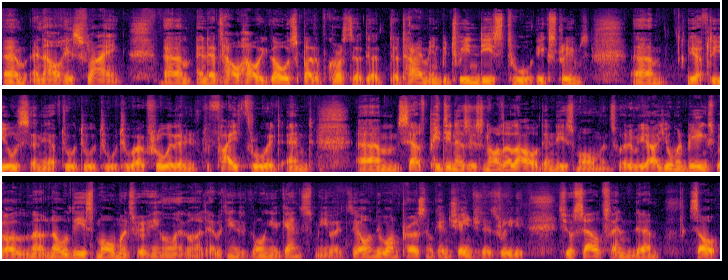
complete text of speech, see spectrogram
Um, and now he's flying. Um, and that's how, how it goes. But of course, the, the, the time in between these two extremes, um, you have to use and you have to, to, to, to work through it and you have to fight through it. And um, self pittiness is not allowed in these moments. Whether we are human beings, we all know these moments where we think, oh my God, everything is going against me. But the only one person who can change it is really yourself. And um, so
